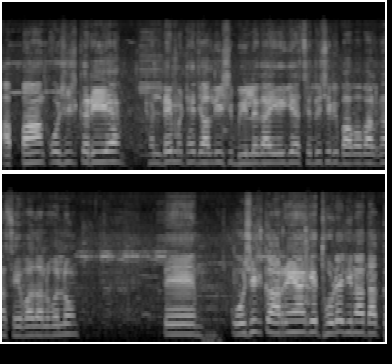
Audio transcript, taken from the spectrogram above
ਆਪਾਂ ਕੋਸ਼ਿਸ਼ ਕਰੀ ਹੈ ਠੰਡੇ ਮਿੱਠੇ ਜਲਦੀ ਛਬੀਲ ਲਗਾਈ ਗਈ ਹੈ ਸਿੱਧੂ ਸ਼੍ਰੀ ਬਾਬਾ ਬਾਲਕ ਨਾਥ ਸੇਵਾ ਦਲ ਵੱਲੋਂ। ਤੇ ਕੋਸ਼ਿਸ਼ ਕਰ ਰਹੇ ਹਾਂ ਕਿ ਥੋੜੇ ਦਿਨਾਂ ਤੱਕ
